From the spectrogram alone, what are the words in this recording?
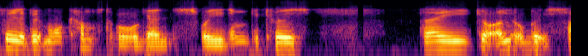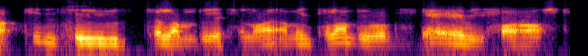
feel a bit more comfortable against Sweden because they got a little bit sucked into Colombia tonight. I mean, Colombia were very fast,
